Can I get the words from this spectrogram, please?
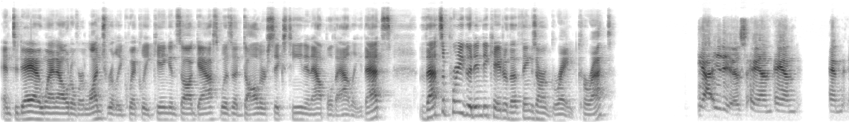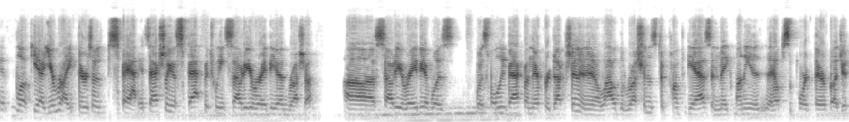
And today I went out over lunch really quickly, King, and saw gas was a dollar sixteen in Apple Valley. That's that's a pretty good indicator that things aren't great, correct? Yeah, it is. And and and look, yeah, you're right. There's a spat. It's actually a spat between Saudi Arabia and Russia. Uh, Saudi Arabia was was holding back on their production, and it allowed the Russians to pump gas and make money to help support their budget.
